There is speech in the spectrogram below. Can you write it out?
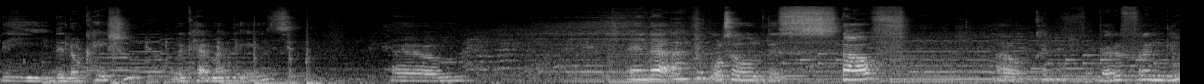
The the location where Kayamandi is. Um, and uh, I think also the staff are kind of very friendly.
